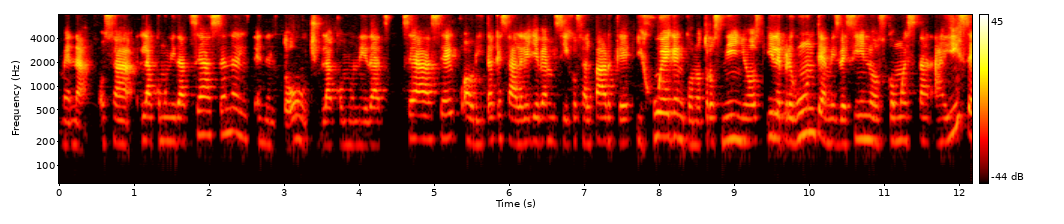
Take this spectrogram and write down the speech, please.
Mena. O sea, la comunidad se hace en el, en el touch, la comunidad se hace ahorita que salga y lleve a mis hijos al parque y jueguen con otros niños y le pregunte a mis vecinos cómo están. Ahí se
